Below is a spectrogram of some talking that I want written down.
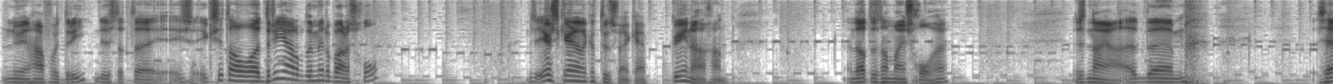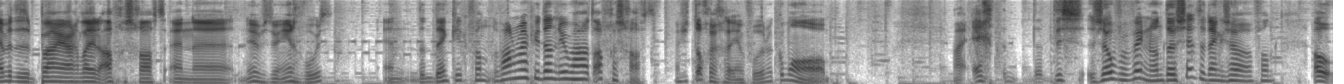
nu in HAVO 3. Dus dat uh, is, ik zit al drie jaar op de middelbare school. Is de eerste keer dat ik een toetsweek heb. Kun je nagaan. En dat is dan mijn school, hè. Dus nou ja, de, ze hebben het een paar jaar geleden afgeschaft. En nu hebben ze het weer ingevoerd. En dan denk ik van, waarom heb je dan überhaupt afgeschaft? Als je het toch weer gaat invoeren, kom op. Maar echt, dat is zo vervelend. Want docenten denken zo van... Oh,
